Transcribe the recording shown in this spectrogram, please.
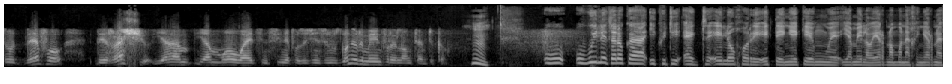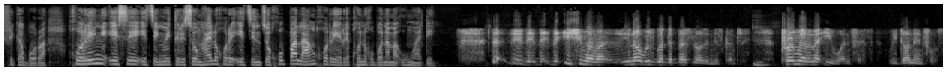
so therefore the ratio yeah yeah more whites in senior positions is going to remain for a long time to come. Hmm. O buile jalo ka equity act e leng gore e teng e ke nngwe ya melao ya rona mo nageng ya rona aforika borwa. Goreng e se e tsengwe tirisong ga e le gore e tsentswe go palang gore re kgone go bona maungo a teng? The, the, the, the issue, Mama, you know, we've got the best laws in this country. Premier na E1 fed, we don't enforce.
